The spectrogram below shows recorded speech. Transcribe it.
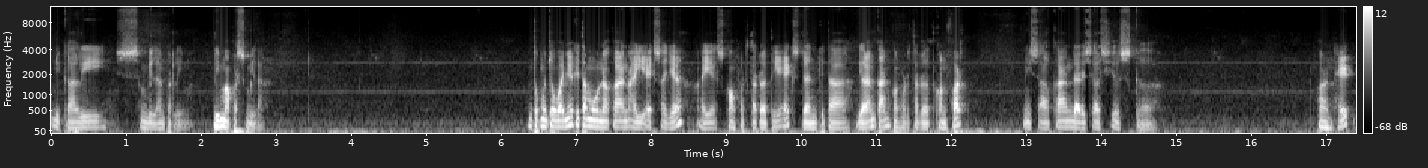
dikali 9 per 5. 5 per 9. Untuk mencobanya kita menggunakan IEX saja, IEX converter.ix dan kita jalankan converter.convert. Misalkan dari Celsius ke Fahrenheit.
